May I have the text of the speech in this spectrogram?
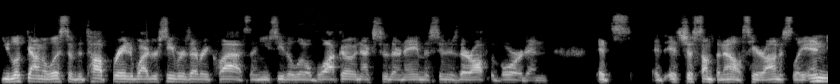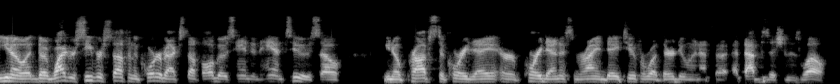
you look down the list of the top rated wide receivers every class and you see the little block O next to their name as soon as they're off the board. And it's, it's just something else here, honestly. And, you know, the wide receiver stuff and the quarterback stuff all goes hand in hand too. So, you know, props to Corey Day or Corey Dennis and Ryan Day too for what they're doing at the, at that position as well.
